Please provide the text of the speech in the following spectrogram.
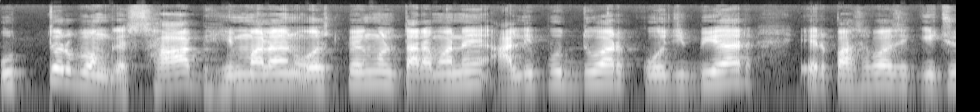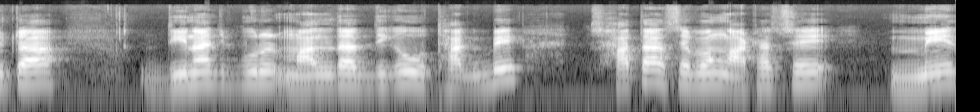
উত্তরবঙ্গে সাব, হিমালয়ান, ওয়েস্ট বেঙ্গল, তার মানে আলিপুরদুয়ার, কোচবিহার, এর পাশাপাশি কিছুটা দিনাজপুর, মালদার দিকেও থাকবে। সাতাশ এবং আঠাশে মে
